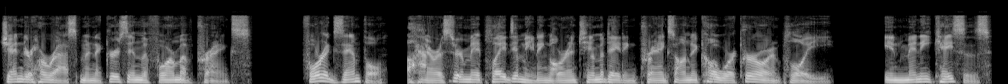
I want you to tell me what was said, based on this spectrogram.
Gender harassment occurs in the form of pranks. For example, a harasser may play demeaning or intimidating pranks on a coworker or employee. In many cases,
